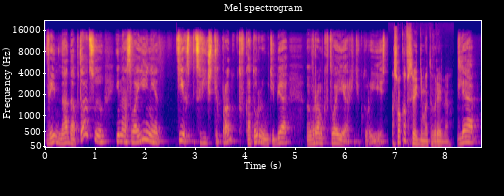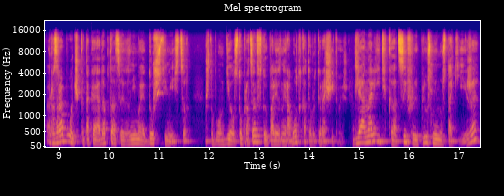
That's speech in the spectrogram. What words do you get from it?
время на адаптацию и на освоение тех специфических продуктов, которые у тебя в рамках твоей архитектуры есть. А сколько в среднем это время? Для разработчика такая адаптация занимает до 6 месяцев чтобы он делал 100% той полезной работы, которую ты рассчитываешь. Для аналитика цифры плюс-минус такие же,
